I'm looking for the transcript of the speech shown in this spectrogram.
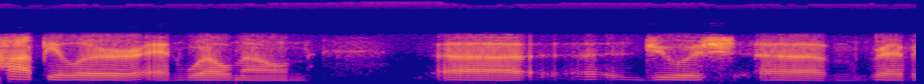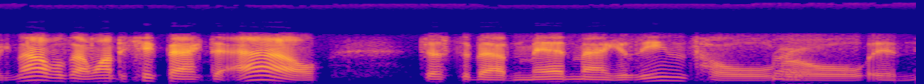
popular and well known uh, Jewish um, graphic novels. I want to kick back to Al just about Mad Magazine's whole Right. role in,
